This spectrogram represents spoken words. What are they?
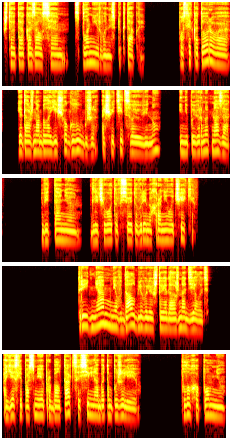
что это оказался спланированный спектакль после которого я должна была еще глубже ощутить свою вину и не повернуть назад. Ведь Таня для чего-то все это время хранила чеки. Три дня мне вдалбливали, что я должна делать, а если посмею проболтаться, сильно об этом пожалею. Плохо помню,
